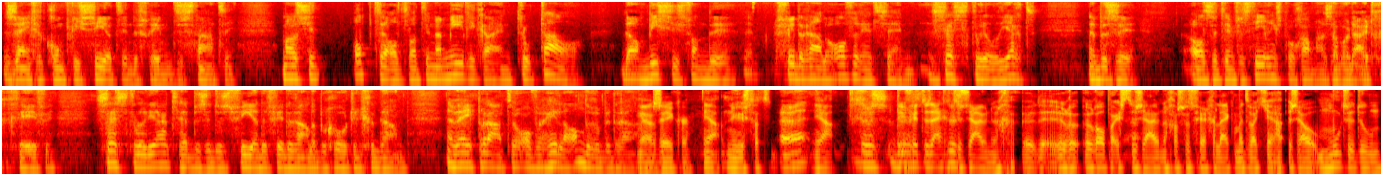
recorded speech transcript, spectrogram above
zijn gecompliceerd in de Verenigde Staten. Maar als je optelt wat in Amerika in totaal de ambities van de federale overheid zijn, 6 triljard hebben ze als het investeringsprogramma zou worden uitgegeven. 6 triljard hebben ze dus via de federale begroting gedaan. En wij praten over hele andere bedragen. Ja, zeker. Ja, nu is dat. Uh, ja. Dus, dus, vindt het eigenlijk dus, te zuinig. Eh, Europa is te zuinig als we het vergelijken met wat je zou moeten doen.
